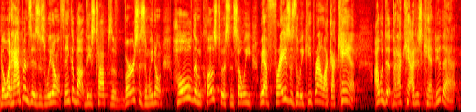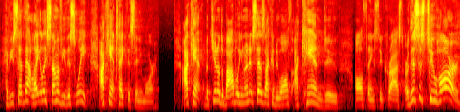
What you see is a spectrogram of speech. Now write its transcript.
But what happens is, is we don't think about these types of verses and we don't hold them close to us. And so we, we have phrases that we keep around like, I can't. I would, do, but I can't, I just can't do that. Have you said that lately? Some of you this week. I can't take this anymore. I can't, but you know the Bible, you know what it says? I can do all, I can do all things through Christ. Or this is too hard.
